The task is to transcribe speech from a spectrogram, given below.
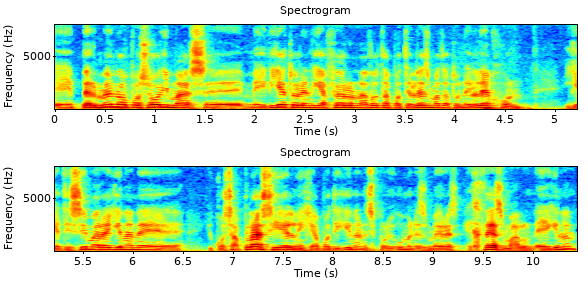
Ε, περμένω όπως όλοι μας ε, με ιδιαίτερο ενδιαφέρον να δω τα αποτελέσματα των ελέγχων γιατί σήμερα γίνανε 20 πλάσιοι έλεγχοι από ό,τι γίνανε τις προηγούμενες μέρες, εχθές μάλλον έγιναν,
